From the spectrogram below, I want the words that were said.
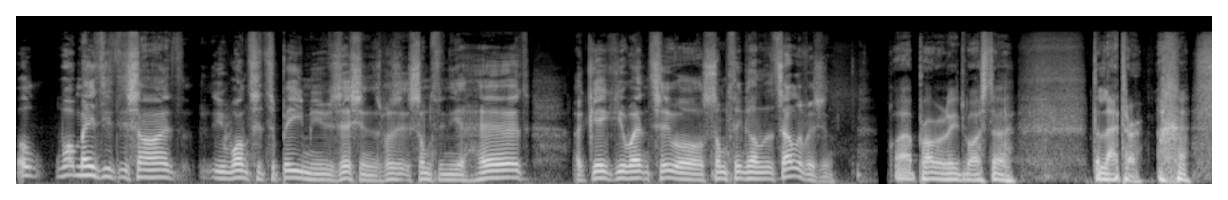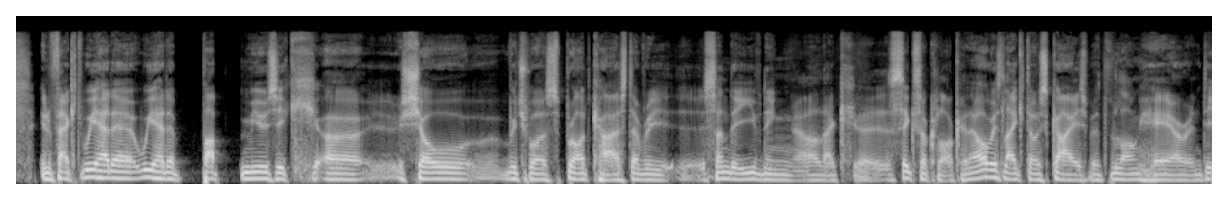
Well, what made you decide you wanted to be musicians? Was it something you heard, a gig you went to, or something on the television? Well, probably it was the the latter. In fact, we had a we had a pop music uh, show which was broadcast every uh, Sunday evening, uh, like uh, six o'clock. And I always liked those guys with long hair and the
